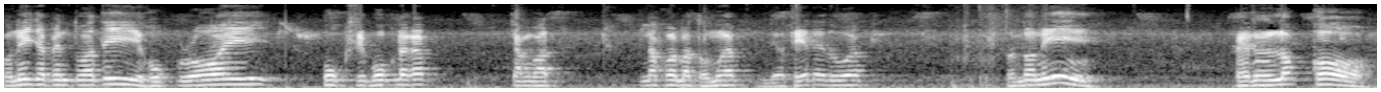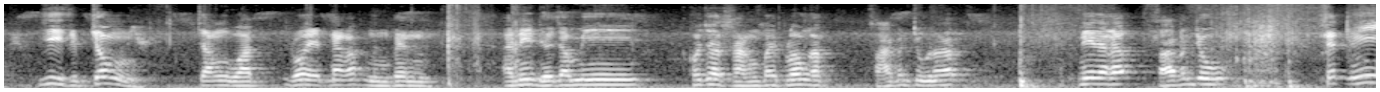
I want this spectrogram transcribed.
ตัวนี้จะเป็นตัวที่หกร้อยหกสิบหกนะครับ จังหวัดนครปฐมครับ เดี๋ยวเทสให้ดูครับ ส่วนตัวนี้เป็นล็อกโก้ยี่สิบจ้อง จังหวัดร้อยเอ็ดนะครับหนึ่งเป็น อันนี้เดี๋ยวจะมีเขาจะสั่งไปพร้อมกับสายบรรจุนะครับ นี่นะครับสายบรรจุเซตนี้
